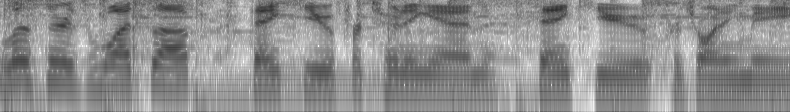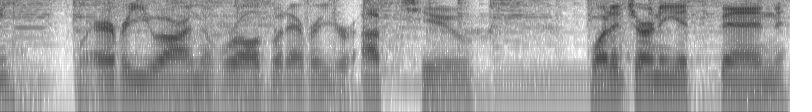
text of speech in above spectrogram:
Listeners, what's up? Thank you for tuning in. Thank you for joining me wherever you are in the world, whatever you're up to. What a journey it's been.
